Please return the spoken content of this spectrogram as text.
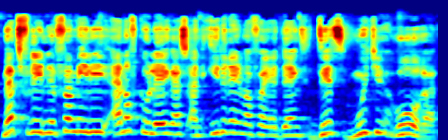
met vrienden, familie en of collega's en iedereen waarvan je denkt: dit moet je horen.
